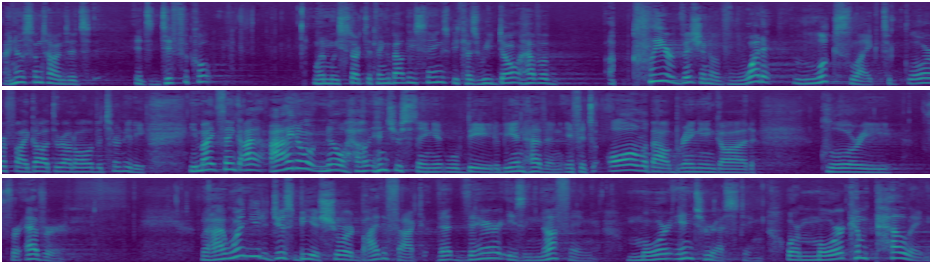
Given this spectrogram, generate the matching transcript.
I know sometimes it's, it's difficult when we start to think about these things because we don't have a a clear vision of what it looks like to glorify God throughout all of eternity. You might think, I, I don't know how interesting it will be to be in heaven if it's all about bringing God glory forever. But I want you to just be assured by the fact that there is nothing more interesting or more compelling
